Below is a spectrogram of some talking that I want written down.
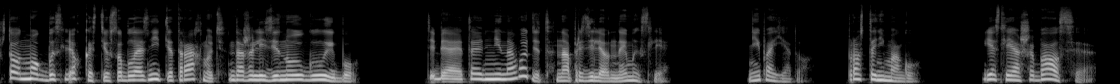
что он мог бы с легкостью соблазнить и трахнуть даже ледяную глыбу. Тебя это не наводит на определенные мысли? Не поеду. Просто не могу. Если я ошибался,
